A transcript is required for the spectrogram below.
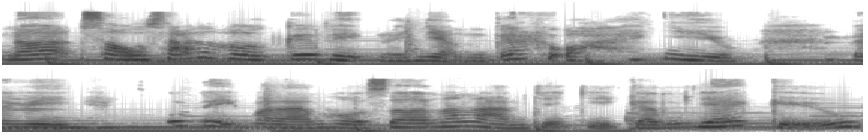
nó sâu sắc hơn cái việc là nhận kết quả nhiều. Tại vì cái việc mà làm hồ sơ nó làm cho chị cảm giác kiểu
